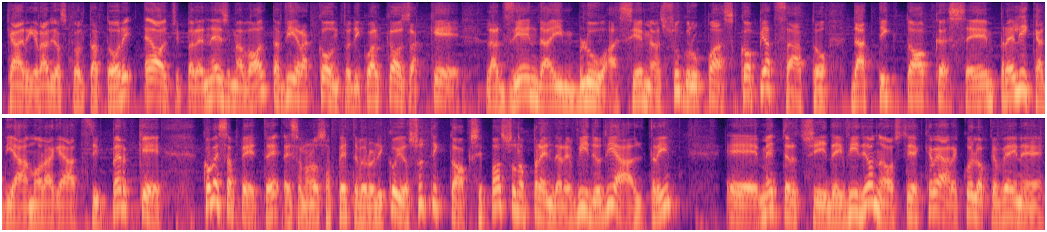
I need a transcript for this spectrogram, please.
cari radioascoltatori e oggi per l'ennesima volta vi racconto di qualcosa che l'azienda in blu assieme al suo gruppo ha scoppiazzato da TikTok. Sempre lì cadiamo ragazzi perché come sapete, e se non lo sapete ve lo dico io, su TikTok si possono prendere video di altri e metterci dei video nostri e creare quello che viene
